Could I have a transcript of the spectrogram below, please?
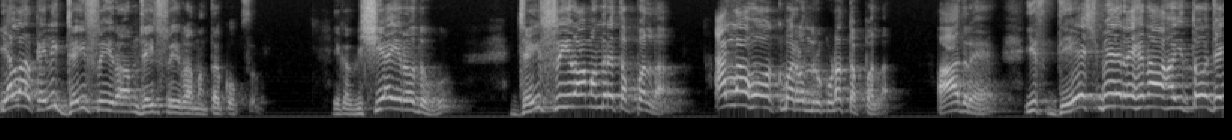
ಎಲ್ಲರ ಕೈಲಿ ಜೈ ಶ್ರೀರಾಮ್ ಜೈ ಶ್ರೀರಾಮ್ ಅಂತ ಕೂಗ್ಸೋದು. ಈಗ ವಿಷಯ ಇರೋದು, ಜೈ ಶ್ರೀರಾಮ್ ಅಂದರೆ ತಪ್ಪಲ್ಲ. ಅಲ್ಲಾಹೋ ಅಕ್ಬರ್ ಅಂದರೂ ಕೂಡ ತಪ್ಪಲ್ಲ. ಆದರೆ ಇಸ್ ದೇಶ್ ಮೇ ರೆಹನಾ ಹೋಯ್ತೋ ಜೈ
